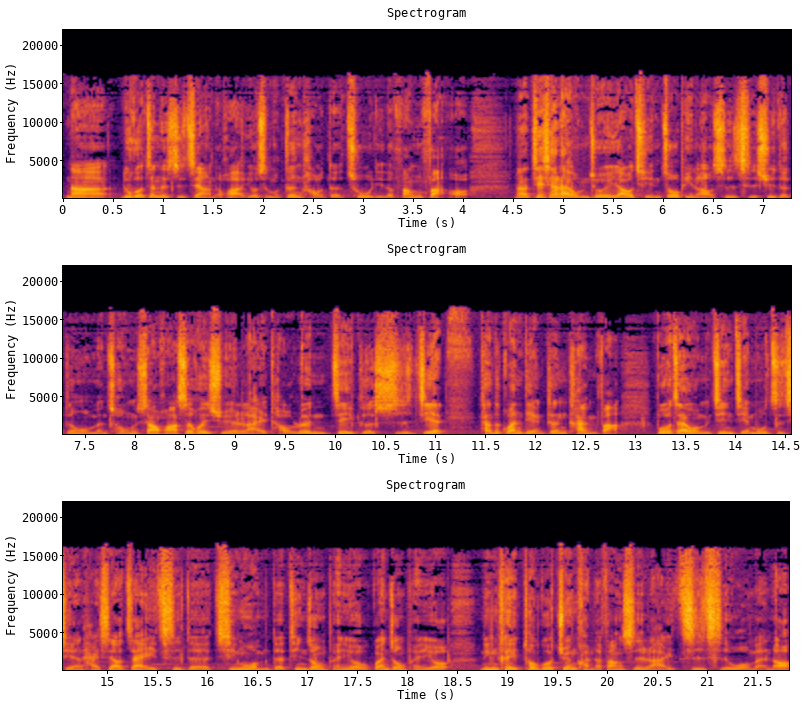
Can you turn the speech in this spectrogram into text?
那如果真的是这样的话，有什么更好的处理的方法哦？那接下来我们就会邀请周平老师持续的跟我们从笑话社会学来讨论这个事件。他的观点跟看法。不过在我们进节目之前，还是要再一次的请我们的听众朋友、观众朋友，您可以透过捐款的方式来支持我们哦。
